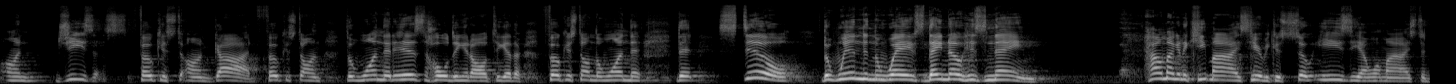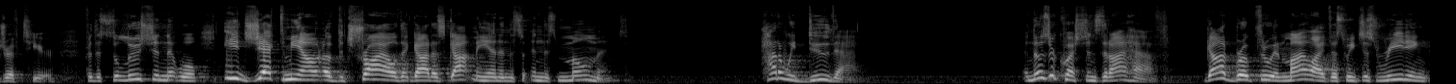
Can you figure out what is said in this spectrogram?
on Jesus, focused on God, focused on the one that is holding it all together, focused on the one that, that still, the wind and the waves, they know his name. How am I going to keep my eyes here? Because so easy, I want my eyes to drift here. For the solution that will eject me out of the trial that God has got me in in this, in this moment. How do we do that? And those are questions that I have. God broke through in my life this week just reading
